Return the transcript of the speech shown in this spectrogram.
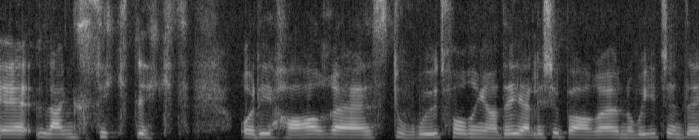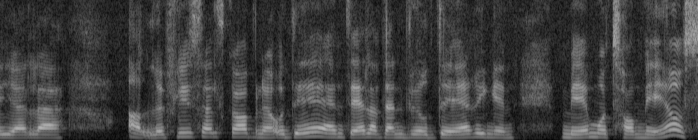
er langsiktig, og de har eh, store utfordringer. Det gjelder ikke bare Norwegian, det gjelder alle flyselskapene. og Det er en del av den vurderingen vi må ta med oss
